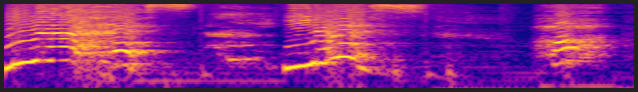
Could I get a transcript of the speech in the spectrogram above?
Yes! Yes!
